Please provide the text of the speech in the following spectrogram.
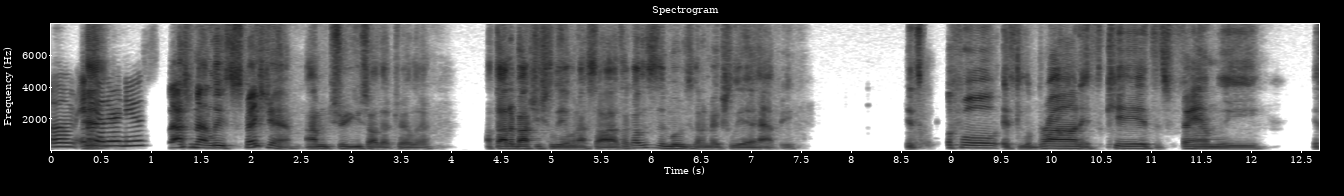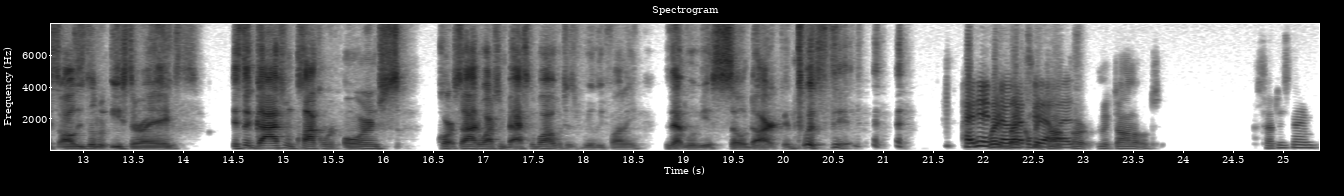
Um, any Yeah. other news? Last but not least, Space Jam. I'm sure you saw that trailer. I thought about you, Shalia, when I saw it. I was like, oh, this is a movie that's gonna make Shalia happy. It's colorful, it's LeBron, it's kids, it's family, it's all these little Easter eggs. It's the guys from Clockwork Orange courtside watching basketball, which is really funny. Because that movie is so dark and twisted. I didn't Wait, know that's Michael who that McDonald, was. or McDonald. Is that his name?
